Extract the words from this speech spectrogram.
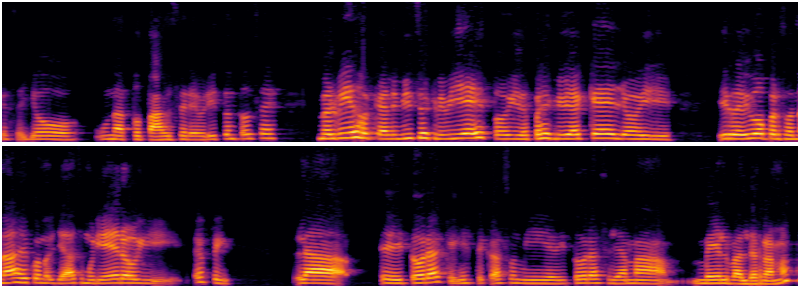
qué sé yo, una total cerebrito, entonces me olvido que al inicio escribí esto y después escribí aquello y, y revivo personajes cuando ya se murieron y, en fin, la editora, que en este caso mi editora se llama Mel Valderrama,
